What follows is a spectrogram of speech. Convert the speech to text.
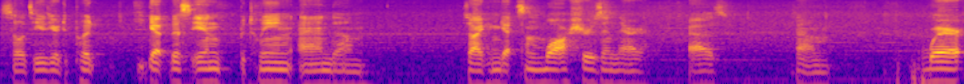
so it's easier to put get this in between, and um, so I can get some washers in there as um, wear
